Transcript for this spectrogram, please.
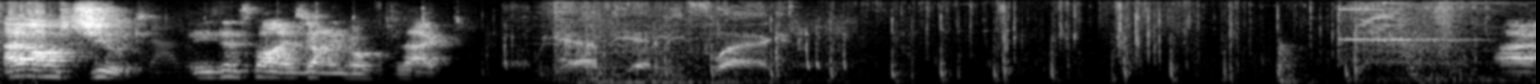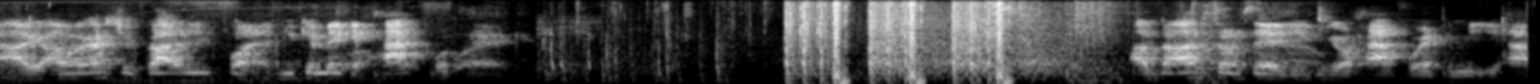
Oh shoot! He's in spawn. He's to go for flag. We have the enemy flag. I, I, I'm actually proud of you for If you can make it half okay. Flag. I, I just don't say if you can go halfway, I can meet you half.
